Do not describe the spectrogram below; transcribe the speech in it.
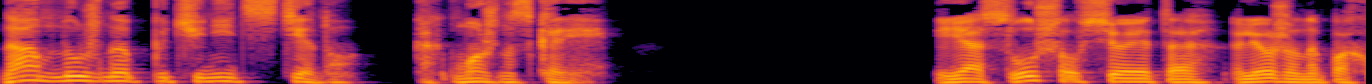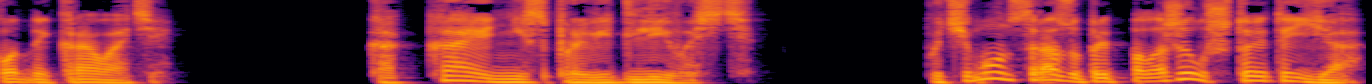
Нам нужно починить стену как можно скорее». Я слушал все это, лежа на походной кровати. Какая несправедливость! Почему он сразу предположил, что это я?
